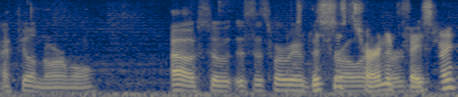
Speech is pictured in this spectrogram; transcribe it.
I feel normal. Oh, so is this where we have this to just throw turn and face me?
